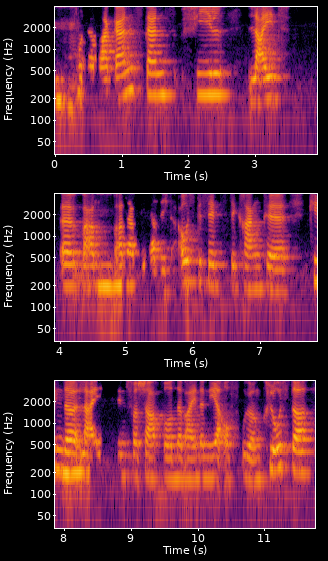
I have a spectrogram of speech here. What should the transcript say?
Und da war ganz, ganz viel Leid äh, war, mhm. war da beerdigt. Ausgesetzte Kranke, Kinder mhm. leicht sind verscharrt worden. Da war in der Nähe auch früher ein Kloster.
